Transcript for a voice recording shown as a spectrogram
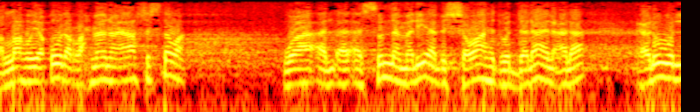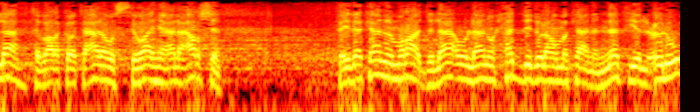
الله يقول الرحمن على العرش استوى. والسنة مليئة بالشواهد والدلائل على علو الله تبارك وتعالى واستوائه على عرشه. فإذا كان المراد لا, لا نحدد له مكانا نفي العلو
